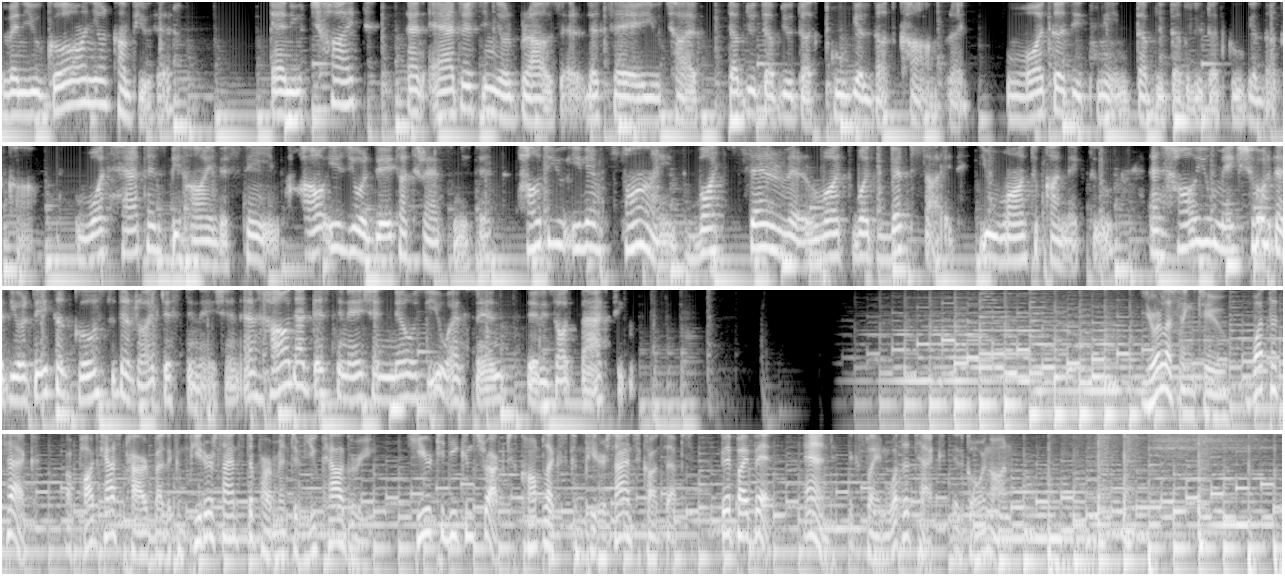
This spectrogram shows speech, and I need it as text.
when you go on your computer and you type an address in your browser, let's say you type www.google.com, right? What does it mean, www.google.com? What happens behind the scene? How is your data transmitted? How do you even find what server, what, what website you want to connect to? And how you make sure that your data goes to the right destination and how that destination knows you and sends the result back to you. You're listening to What the Tech, a podcast powered by the Computer Science Department of U Calgary, here to deconstruct complex computer science concepts bit by bit and explain what the tech is going on.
